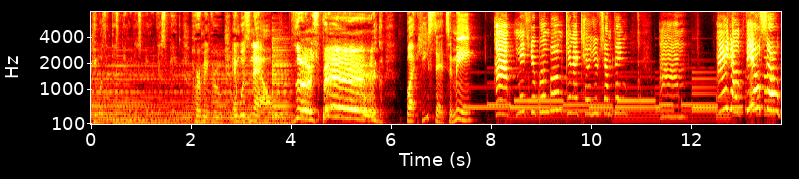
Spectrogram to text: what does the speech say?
he wasn't this big or this big or this big. Herman grew and was now this big. But he said to me, uh, Mr. Boom Boom, can I tell you something? I don't feel so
